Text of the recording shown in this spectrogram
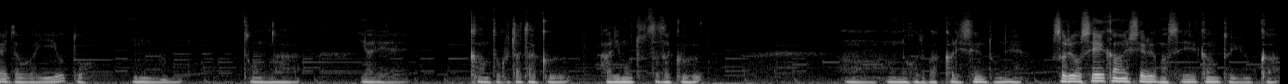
えた方がいいよと。うん。そんな、やれ、監督叩く、張本叩く、うん、そんなことばっかりせんとねそれを静観してる、まあ、静観というか、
